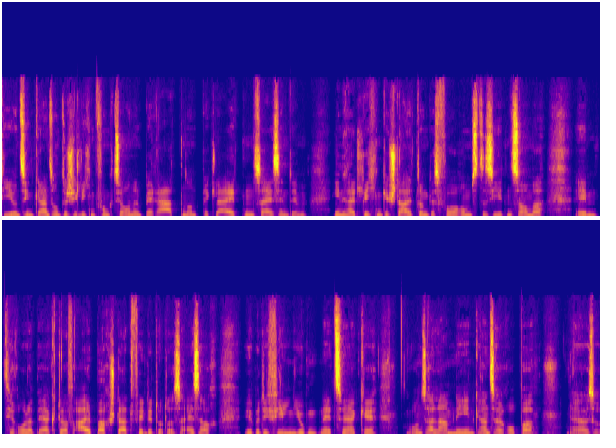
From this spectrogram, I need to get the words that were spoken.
die uns in ganz unterschiedlichen Funktionen beraten und begleiten, sei es in dem inhaltlichen Gestaltung des Forums, das jeden Sommer im Tiroler Bergdorf Alpbach stattfindet, oder sei es auch über die vielen Jugendnetzwerke, wo uns Alumni in ganz Europa, also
